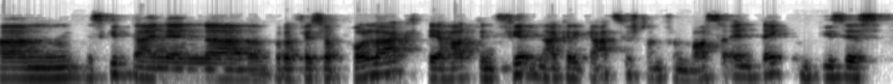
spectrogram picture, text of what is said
Ähm, es gibt einen äh, Professor Pollack, der hat den vierten Aggregatzustand von Wasser entdeckt und dieses,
